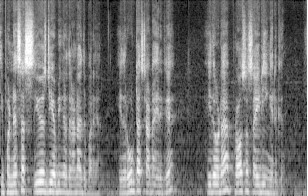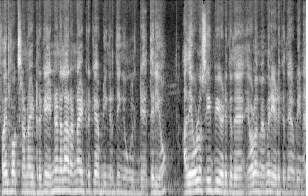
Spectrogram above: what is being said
இப்போ நெசஸ் யூஎஸ்டி அப்படிங்கிறது ரெண்டாவது பாருங்கள் இது ரூட்டாக ஸ்டார்ட் ஆகிருக்கு இதோட ப்ராசஸ் ஐடி இங்கே இருக்குது ஃபயர்ஃபாக்ஸ் ரன் ஆகிட்டுருக்கு என்னென்னலாம் ரன் ஆகிட்டுருக்கு அப்படிங்கிறது இங்கே உங்களுக்கு டே- தெரியும். அது எவ்வளோ சிபியூ எடுக்குது? எவ்வளோ மெமரி எடுக்குது அப்படின்னு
